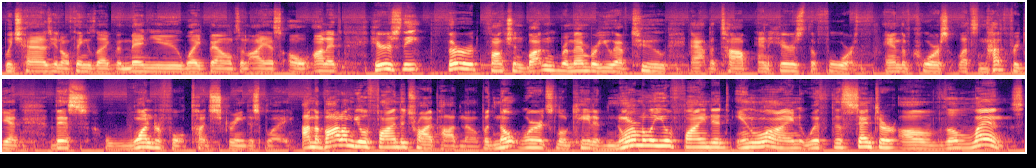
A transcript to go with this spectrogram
which has, you know, things like the menu, white balance, and ISO on it. Here's the third function button. Remember, you have two at the top, and here's the fourth. And of course, let's not forget this wonderful touchscreen display. On the bottom, you'll find the tripod mount, but note where it's located. Normally, you'll find it in line with the center of the lens.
